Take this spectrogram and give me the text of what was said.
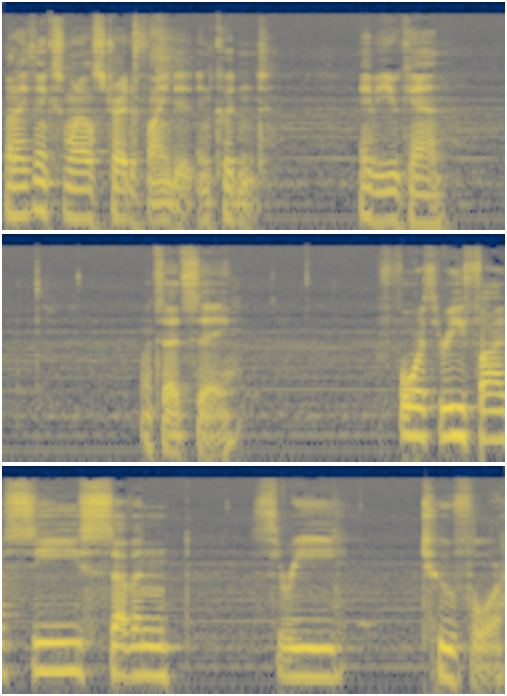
but I think someone else tried to find it and couldn't. Maybe you can. What's that say? 435C7324.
